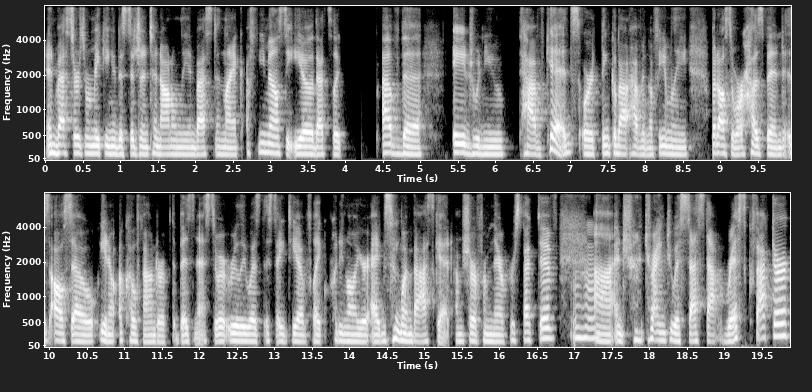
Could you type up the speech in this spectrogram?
investors were making a decision to not only invest in like a female CEO that's like of the age when you have kids or think about having a family, but also her husband is also, you know, a co-founder of the business. So it really was this idea of like putting all your eggs in one basket, I'm sure from their perspective, mm-hmm. uh, and tr- trying to assess that risk factor.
